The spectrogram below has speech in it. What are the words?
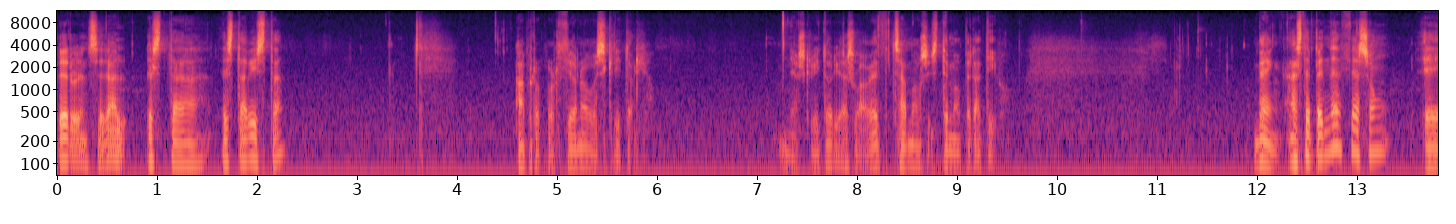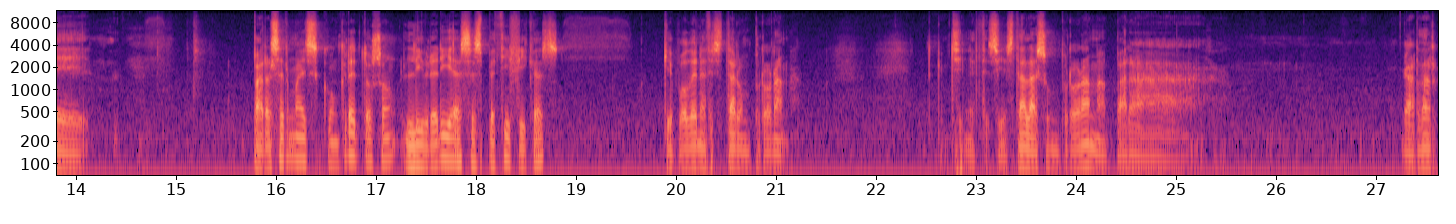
pero en xeral esta, esta vista a proporciona o escritorio. E o escritorio, a súa vez, chama o sistema operativo. Ben, as dependencias son eh, Para ser máis concreto, son librerías específicas que pode necesitar un programa. Se si instalas un programa para guardar,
